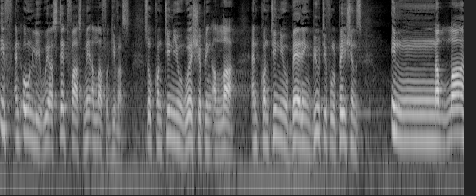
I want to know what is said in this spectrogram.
if and only we are steadfast. May Allah forgive us. So continue worshipping Allah and continue bearing beautiful patience. Inna Allah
